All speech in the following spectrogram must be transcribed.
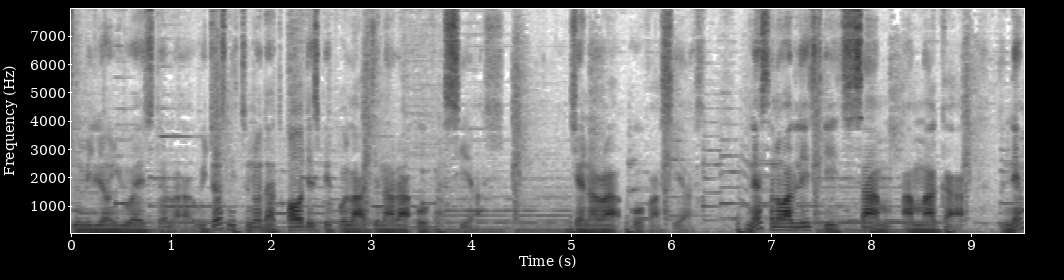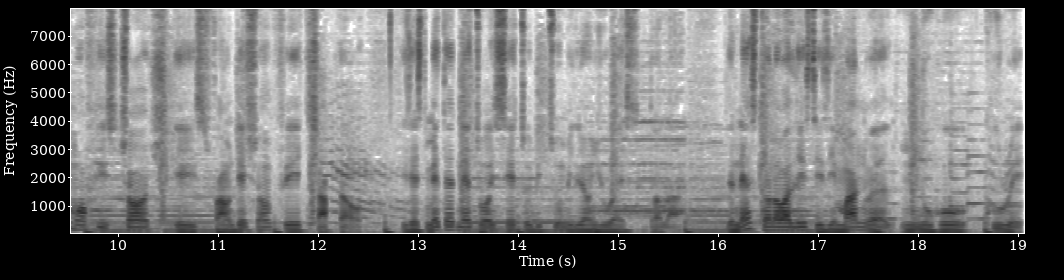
2 million US dollar. We just need to know that all these people are general overseers. General overseers. Next on our list is Sam Amaga. The name of his church is Foundation Faith Chapel. His estimated net worth is said to be 2 million US dollar. The next on our list is Emmanuel Nuhu Kure.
